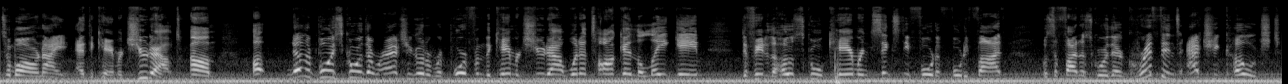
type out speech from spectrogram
tomorrow night at the Cameron shootout. Um, uh, another boys score that we're actually going to report from the Cameron shootout. Winnetonka in the late game defeated the host school Cameron 64 to 45 was the final score there. Griffin's actually coached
